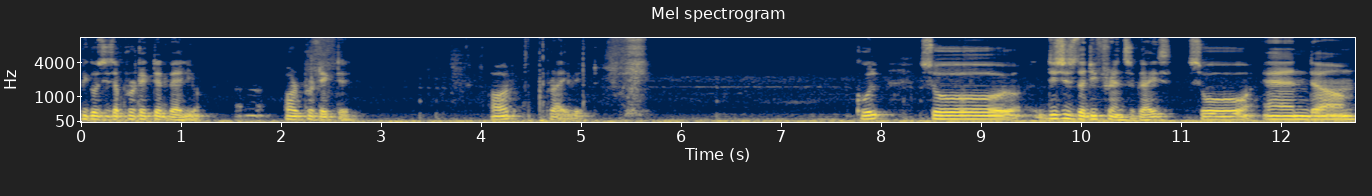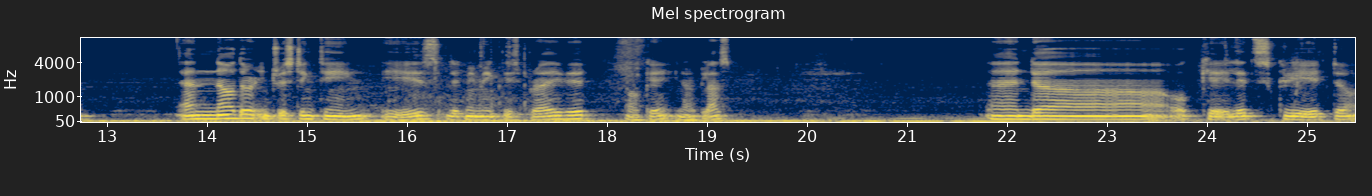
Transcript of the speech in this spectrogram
Because it's a protected value uh, or protected or private. Cool so this is the difference guys. So and um, another interesting thing is let me make this private okay in our class. And uh, okay let's create uh,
